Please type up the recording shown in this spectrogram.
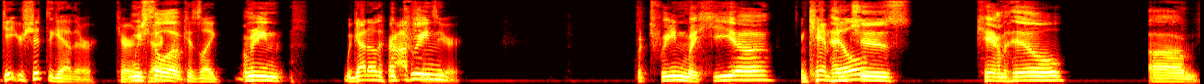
get your shit together, Karen. We still have- because like I mean, we got other Between- options here. between Mejia, And Cam Hill, Hentges, Cam Hill. Um,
